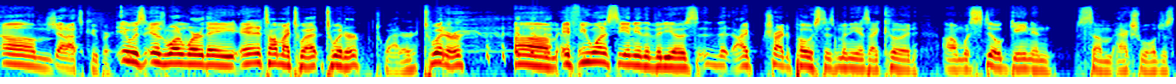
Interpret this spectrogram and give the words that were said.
Um, Shout out to Cooper. it was it was one where they and it's on my twi- Twitter, Twitter, Twitter. um, if you want to see any of the videos, that I tried to post as many as I could. Um, was still gaining some actual just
